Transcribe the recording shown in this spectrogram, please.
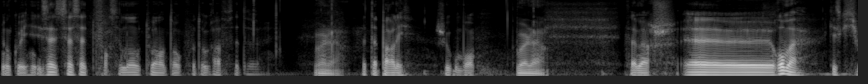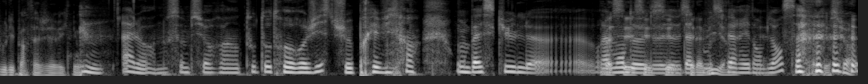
Donc oui, et ça, ça, ça forcément, toi, en tant que photographe, ça te. Voilà. Ça t'a parlé, je comprends. Voilà. Ça marche. Euh, Roma, Qu'est-ce que tu voulais partager avec nous Alors, nous sommes sur un tout autre registre. Je préviens, on bascule euh, vraiment bah d'atmosphère hein. et d'ambiance. Ouais,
